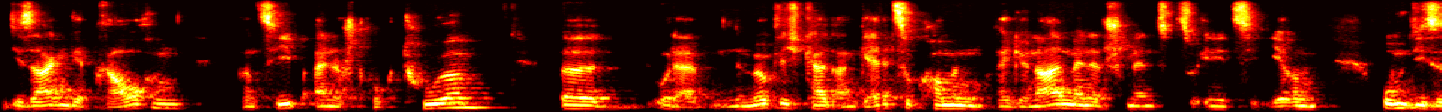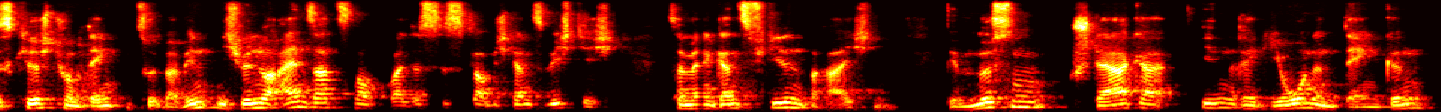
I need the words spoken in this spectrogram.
Die sagen, wir brauchen Prinzip eine Struktur, äh, oder eine Möglichkeit, an Geld zu kommen, Regionalmanagement zu initiieren, um dieses Kirchturmdenken zu überwinden. Ich will nur einen Satz noch, weil das ist, glaube ich, ganz wichtig. Das haben wir in ganz vielen Bereichen. Wir müssen stärker in Regionen denken,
